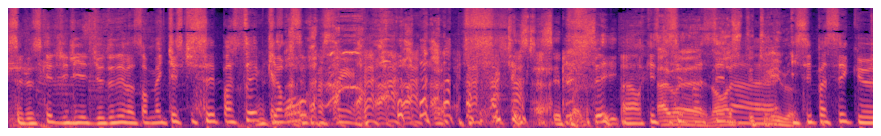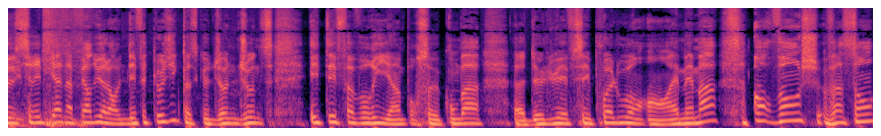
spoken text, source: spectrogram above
C'est le sketch Gilly et Dieudonné, Vincent. Mais qu'est-ce qui s'est passé, Pierrot Qu'est-ce qui s'est passé Alors, qu'est-ce qui Ah s'est ouais, passé non, Bah, terrible. Il s'est passé que Cyril Gann a perdu. Alors, une défaite logique parce que John Jones était favori hein, pour ce combat euh, de l'UFC poids lourd en, en MMA. En revanche, Vincent,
